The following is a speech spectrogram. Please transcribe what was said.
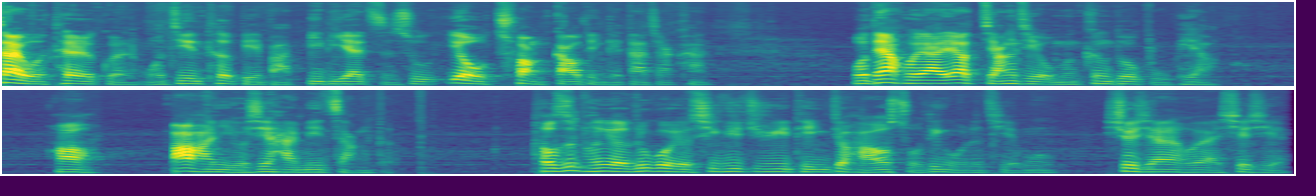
在我 Telegram，我今天特别把 B D I 指数又创高点给大家看。我等下回来要讲解我们更多股票，好，包含有些还没涨的。投资朋友如果有兴趣继续听，就好好锁定我的节目。休息下回来，谢谢。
